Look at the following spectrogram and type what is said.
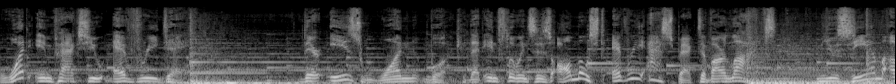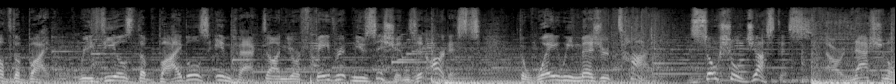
What impacts you every day? There is one book that influences almost every aspect of our lives. Museum of the Bible reveals the Bible's impact on your favorite musicians and artists, the way we measure time, social justice, our national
